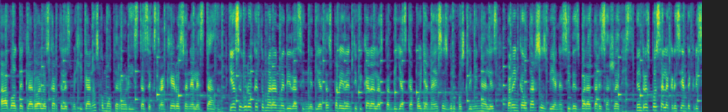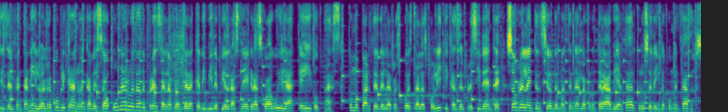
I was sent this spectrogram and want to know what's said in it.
Abbott declaró a los cárteles mexicanos como terroristas extranjeros en el Estado y aseguró que tomarán medidas inmediatas para identificar a las pandillas que apoyan a esos grupos criminales para incautar sus bienes y desbaratar esas redes. En respuesta a la creciente crisis del fentanilo, el republicano encabezó una rueda de prensa en la frontera que divide Piedras Negras, Coahuila e Eagle Pass, como parte de la respuesta a las políticas del presidente sobre la intención de mantener la frontera abierta al cruce de indocumentados.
